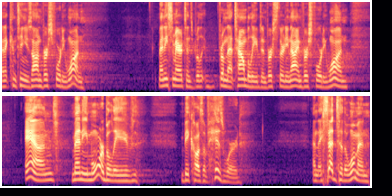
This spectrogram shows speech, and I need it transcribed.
And it continues on, verse 41. Many Samaritans from that town believed in verse 39, verse 41, and many more believed because of his word. And they said to the woman,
